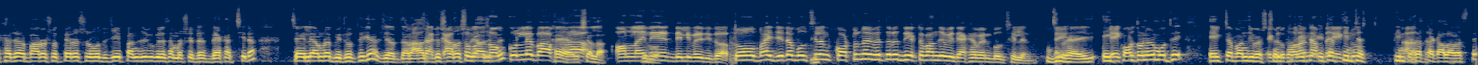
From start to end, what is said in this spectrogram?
এক হাজার বারোশো তেরোশোর মধ্যে যে পাঞ্জাবিগুলো আছে আমরা সেটা দেখাচ্ছি না। চাইলে আমরা ভিতর থেকে যারা আচ্ছা আসবে সরাসরি আসবে। নক করলে বা হ্যাঁ আপনারা অনলাইনে ডেলিভারি দিতে। তো ভাই যেটা বলছিলেন কটনের ভেতরে দুই একটা পাঞ্জাবি দেখাবেন বলছিলেন। জি ভাই এই- কটনের মধ্যে একটা পাঞ্জাবি আসছে ধরেন এটা- তিনটা তিনটা আচ্ছা। চারটা কালার আছে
